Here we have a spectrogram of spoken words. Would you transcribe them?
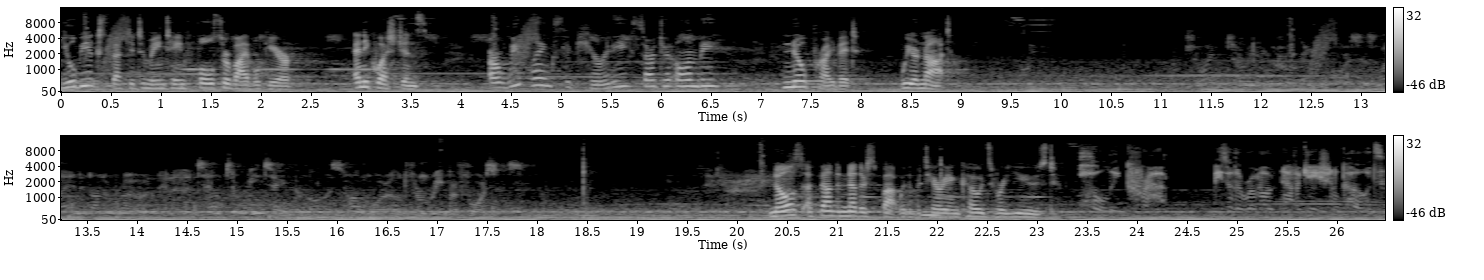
You'll be expected to maintain full survival gear. Any questions? Are we playing security, Sergeant Allenby? No, Private. We are not. Forces landed on a road in an attempt to retake the Volus homeworld from Reaper forces. Knowles, I found another spot where the Batarian codes were used. Holy crap. These are the remote navigation codes.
